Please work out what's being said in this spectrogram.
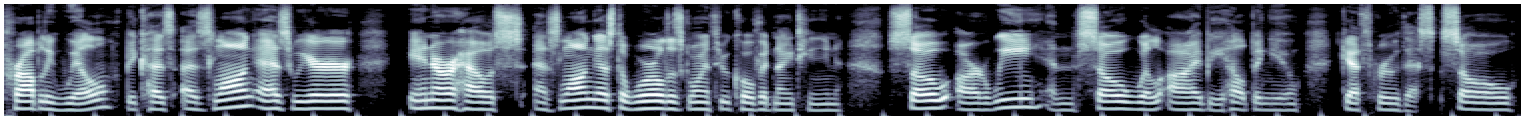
probably will because as long as we're in our house, as long as the world is going through COVID 19, so are we, and so will I be helping you get through this. So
